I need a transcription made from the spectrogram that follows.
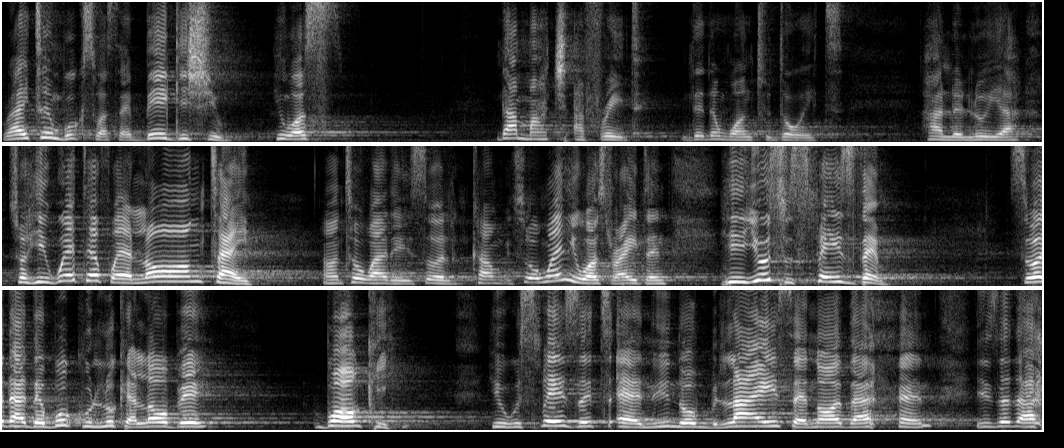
writing books was a big issue. He was that much afraid, didn't want to do it. Hallelujah. So he waited for a long time until one day so come. So when he was writing, he used to space them so that the book would look a little bit bulky. He would space it and, you know, lines and all that. And he said that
